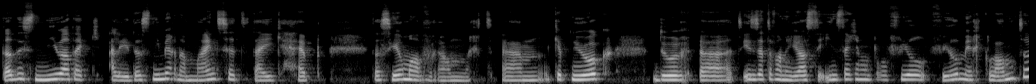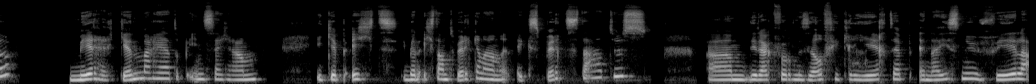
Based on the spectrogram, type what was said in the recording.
Dat is niet wat ik... Allee, dat is niet meer de mindset dat ik heb. Dat is helemaal veranderd. Um, ik heb nu ook door uh, het inzetten van een juiste Instagram-profiel veel meer klanten. Meer herkenbaarheid op Instagram. Ik, heb echt, ik ben echt aan het werken aan een expertstatus. Um, die ik voor mezelf gecreëerd heb. En dat is nu veel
